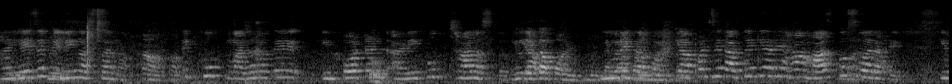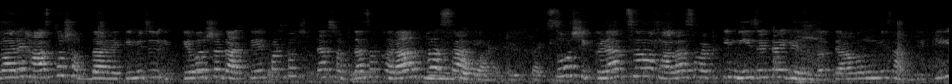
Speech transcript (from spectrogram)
हा- हे जे. फिलिंग असतं ना हा हा. ते खूप माझ्या मते इम्पॉर्टंट आणि खूप छान असतं. की युरेका पॉइंट. युरेका पॉइंट. की आपण जे गातोय की अरे हा हाच तो स्वर आहे. किंवा अरे हाच तो शब्द आहे की मी जे इतके वर्ष गाते पण तो त्या शब्दाचा खरा अर्थ असा हो आहे. सो शिकण्याचं मला असं वाटतं की मी जे काही घेतलं त्यावरून मी सांगते की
